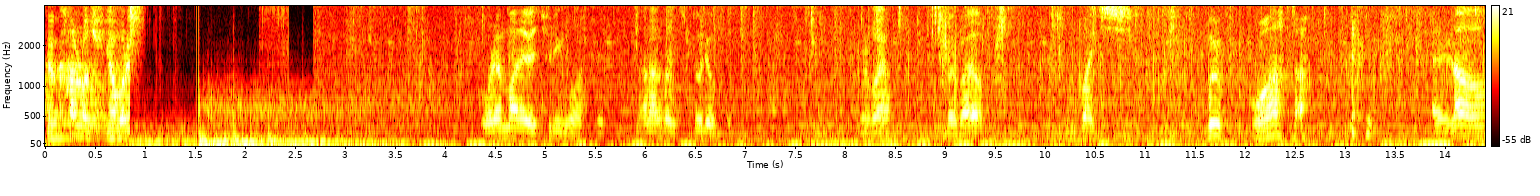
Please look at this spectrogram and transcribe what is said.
그 칼로 죽여버리. 오랜만에 외출인 것 같아. 난 항상 숫돌이었고. 뭘 봐요? 뭘 봐요? 물바이치. 물, 와. 헬로.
